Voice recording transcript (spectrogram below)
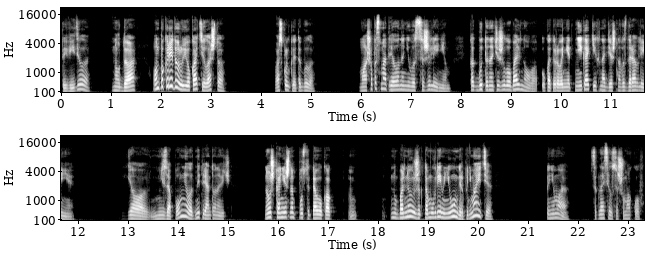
«Ты видела?» «Ну да, он по коридору ее катил, а что?» «Во сколько это было?» Маша посмотрела на него с сожалением, как будто на тяжело больного, у которого нет никаких надежд на выздоровление. «Я не запомнила, Дмитрий Антонович. Ну уж, конечно, после того, как... Ну, больной уже к тому времени умер, понимаете?» «Понимаю», — согласился Шумаков.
